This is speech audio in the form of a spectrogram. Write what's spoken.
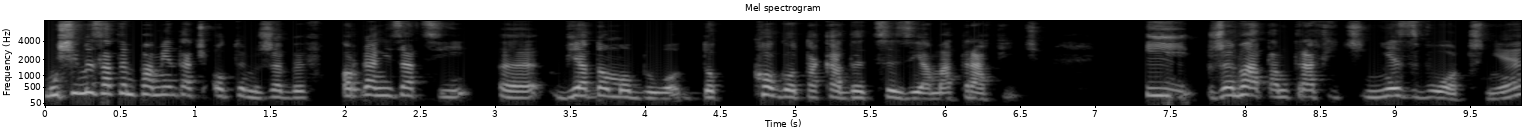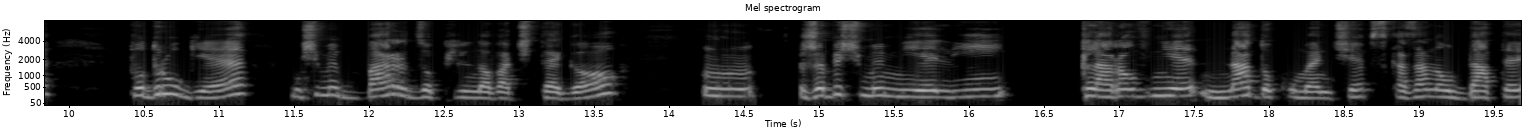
Musimy zatem pamiętać o tym, żeby w organizacji e, wiadomo było, do kogo taka decyzja ma trafić i że ma tam trafić niezwłocznie. Po drugie, musimy bardzo pilnować tego, mm, żebyśmy mieli klarownie na dokumencie wskazaną datę,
